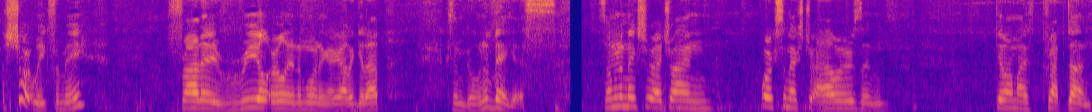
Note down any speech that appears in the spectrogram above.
a short week for me. Friday, real early in the morning, I gotta get up because I'm going to Vegas. So I'm gonna make sure I try and work some extra hours and get all my crap done,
